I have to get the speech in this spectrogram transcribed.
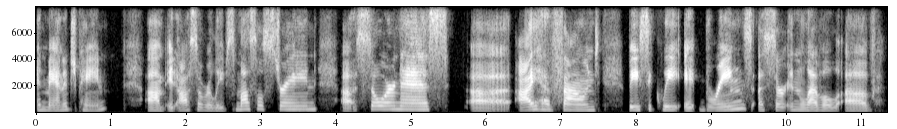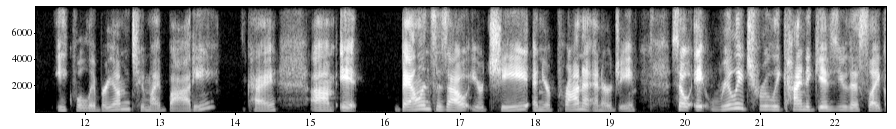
and manage pain. Um, it also relieves muscle strain, uh, soreness. Uh, I have found basically it brings a certain level of equilibrium to my body Okay. Um, it balances out your chi and your prana energy. So it really truly kind of gives you this like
